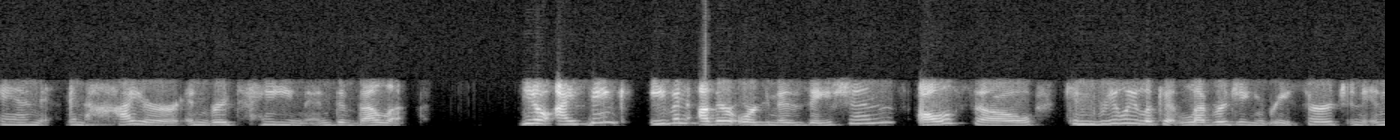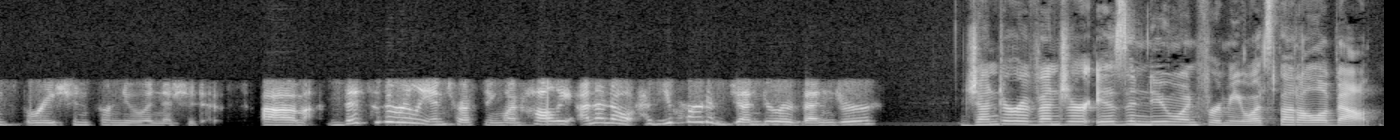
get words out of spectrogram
and, and hire and retain and develop? You know, I think even other organizations also can really look at leveraging research and inspiration for new initiatives. Um, this is a really interesting one. Holly, I don't know, have you heard of Gender Avenger? Gender Avenger is a new one for me. What's that all about?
